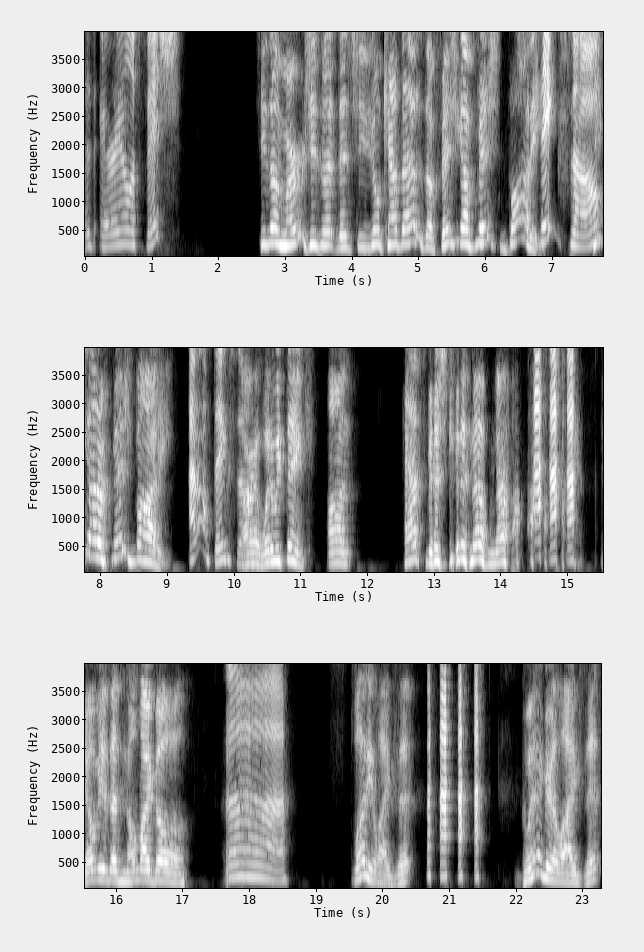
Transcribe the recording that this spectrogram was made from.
Is Ariel a fish? She's a mer. She's a. Does she? You don't count that as a fish. She got a fish body. Think so. She got a fish body. I don't think so. All right. What do we think on half fish? Good enough. No. Kelby says no. My goal. uh, Bloody likes it. Guinevere likes it.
